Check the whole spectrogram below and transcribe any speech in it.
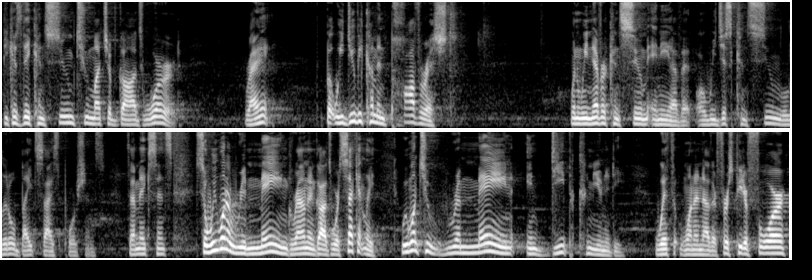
because they consume too much of God's word, right? But we do become impoverished when we never consume any of it or we just consume little bite sized portions. Does that make sense? So we want to remain grounded in God's word. Secondly, we want to remain in deep community with one another. 1 Peter 4,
